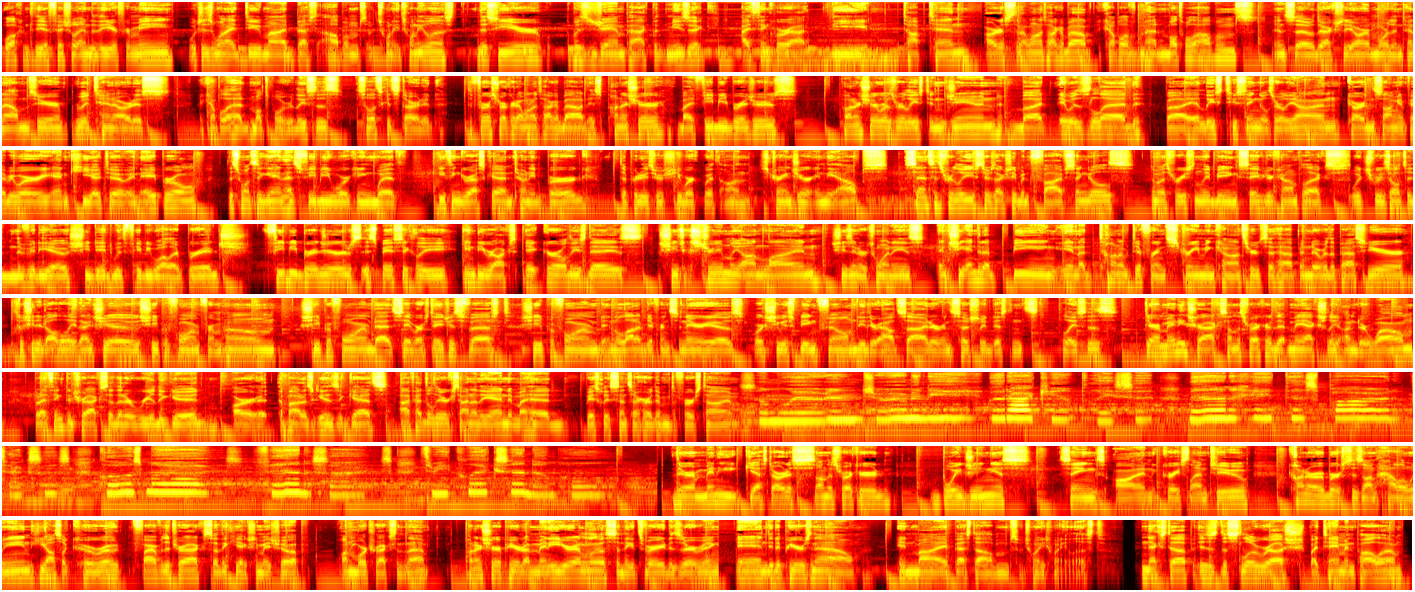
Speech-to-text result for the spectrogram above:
Welcome to the official end of the year for me, which is when I do my best albums of 2020 list. This year was jam packed with music. I think we're at the top 10 artists that I want to talk about. A couple of them had multiple albums, and so there actually are more than 10 albums here. Really, 10 artists. A couple that had multiple releases. So let's get started. The first record I want to talk about is Punisher by Phoebe Bridgers. Punisher was released in June, but it was led by at least two singles early on Garden Song in February and Kyoto in April. This once again has Phoebe working with Ethan Gruska and Tony Berg, the producers she worked with on Stranger in the Alps. Since its release, there's actually been five singles, the most recently being Savior Complex, which resulted in the video she did with Phoebe Waller Bridge. Phoebe Bridgers is basically indie rock's it girl these days. She's extremely online. She's in her 20s, and she ended up being in a ton of different streaming concerts that happened over the past year. So she did all the late night shows. She performed from home. She performed at Save Our Stages Fest. She performed in a lot of different scenarios where she was being filmed either outside or in socially distanced places. There are many tracks on this record that may actually underwhelm, but I think the tracks that are really good are about as good as it gets. I've had the lyrics down to the end in my head basically since I heard them the first time. Somewhere in Germany, but I can't place it. Man, I hate this part of Texas. Close my eyes, fantasize. Three clicks and I'm home. There are many guest artists on this record. Boy Genius sings on Graceland 2. Conor Oberst is on Halloween. He also co wrote five of the tracks. I think he actually may show up on more tracks than that. Punisher appeared on many year end lists. I think it's very deserving. And it appears now in my best albums of 2020 list. Next up is The Slow Rush by Tame Impala.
